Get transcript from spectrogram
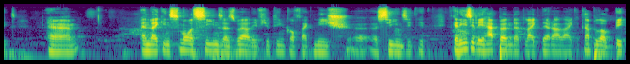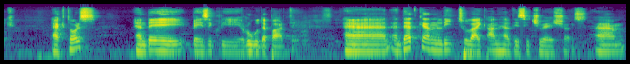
it um, and like in small scenes as well if you think of like niche uh, uh, scenes it, it, it can easily happen that like there are like a couple of big actors and they basically rule the party and and that can lead to like unhealthy situations. Um,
